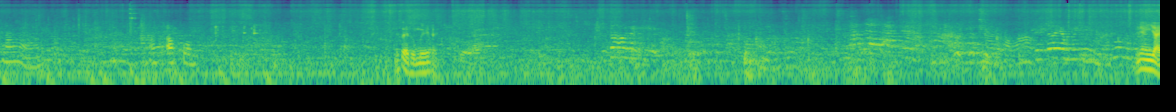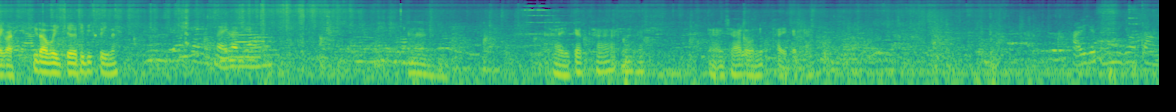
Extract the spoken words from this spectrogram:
นั่งไหนวะเอาเอาคุมนี่ใส่ถุงมือหน่อยยังใหญ่กว่าที่เราไปเจอที่บิ๊กซีนะไหนละนิ้วอ่าไข่กระทะนะครับอาหารเช้าเรานี่ไข่กระทะ ขายเยอะถึงไม่มียอดตังค์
